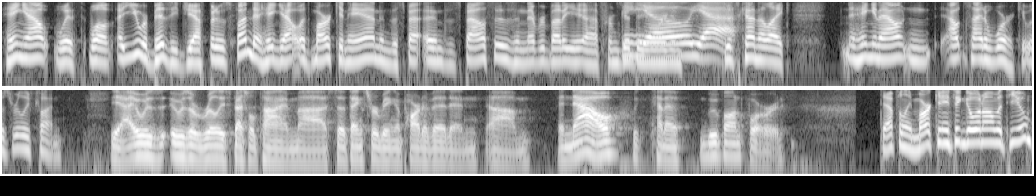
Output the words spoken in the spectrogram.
hang out with. Well, uh, you were busy, Jeff, but it was fun to hang out with Mark and Anne and the spa- and the spouses and everybody uh, from Good Day GDO, Oregon. yeah. Just kind of like hanging out and outside of work. It was really fun. yeah, it was it was a really special time. Uh, so thanks for being a part of it, and um, and now we can kind of move on forward. Definitely, Mark. Anything going on with you?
